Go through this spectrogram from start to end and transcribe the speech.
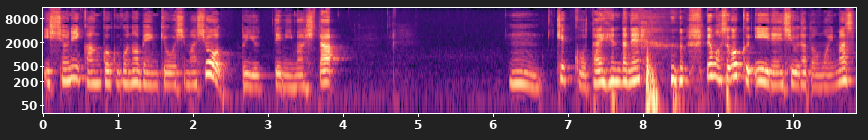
一緒に韓国語の勉強をしましょうと言ってみました。うん、結構大変だね。でもすごくいい練習だと思います。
